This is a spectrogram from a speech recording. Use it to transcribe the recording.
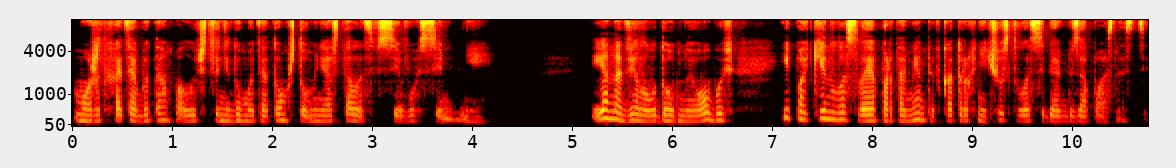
Может, хотя бы там получится не думать о том, что у меня осталось всего семь дней. Я надела удобную обувь и покинула свои апартаменты, в которых не чувствовала себя в безопасности.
